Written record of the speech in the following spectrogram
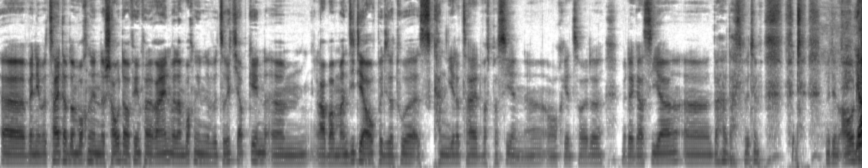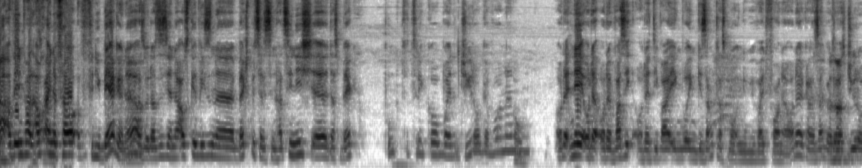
äh, wenn ihr Zeit habt am Wochenende, schaut da auf jeden Fall rein, weil am Wochenende wird es richtig abgehen. Ähm, aber man sieht ja auch bei dieser Tour, es kann jederzeit was passieren. Ne? Auch jetzt heute mit der Garcia, da das mit dem, mit, mit dem Auto. Ja, auf jeden Fall auch eine Frau für die Berge, ne? Ja. Also das ist ja eine ausgewiesene Bergspezialistin. Hat sie nicht das Bergpunkte-Trikot bei Giro gewonnen? Oh. Oder nee, oder oder was sie oder die war irgendwo im Gesamtklassement irgendwie weit vorne, oder? Kann das sein? Weil also Giro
